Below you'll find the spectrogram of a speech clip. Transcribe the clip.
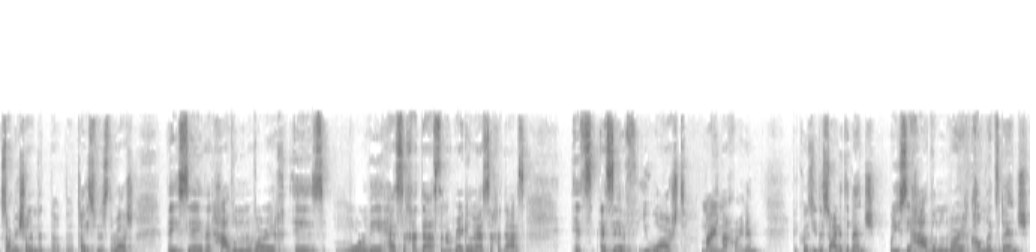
some Rishonim, the, the, the the Rosh, they say that Havon Navarich is more of a Hesach Hadas than a regular Hesach Hadas. It's as if you washed Mayim Achronim because you decided to bench. When you say Havon Navarich, come, let's bench.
